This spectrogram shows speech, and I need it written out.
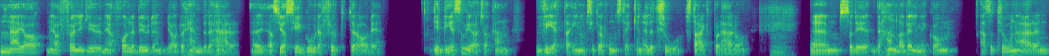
när jag, när jag följer Gud, när jag håller buden, ja då händer det här. Eh, Alltså jag ser goda frukter av det. Det är det som gör att jag kan veta inom situationstecken eller tro starkt på det här då. Mm. Ehm, Så det, det handlar väldigt mycket om, alltså tron är, en,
